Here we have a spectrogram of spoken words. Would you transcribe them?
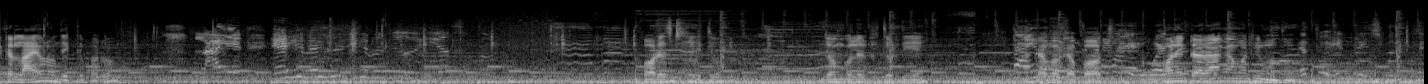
একটা লায়নও দেখতে পারো ইয়ে ফরেস্ট যেহেতু জঙ্গলের ভিতর দিয়ে আঁকা বাঁকা পথ অনেকটা রাঙামাটির মতো। এত এনরিচমেন্ট মানে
